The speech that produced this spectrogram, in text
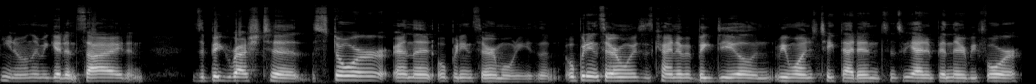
you know, and then we get inside and it's a big rush to the store and then opening ceremonies. And opening ceremonies is kind of a big deal and we wanted to take that in since we hadn't been there before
